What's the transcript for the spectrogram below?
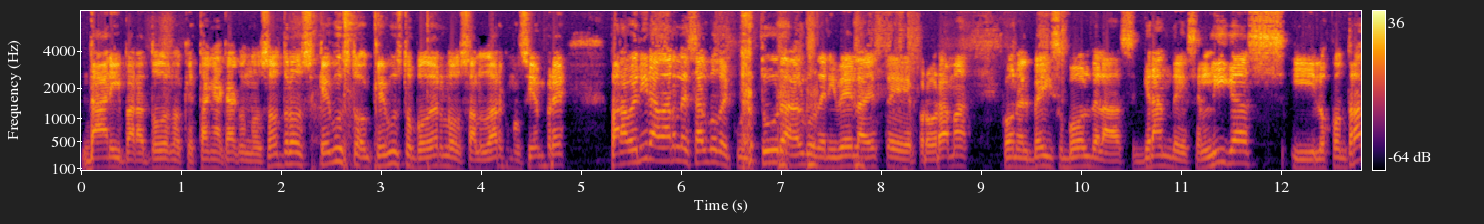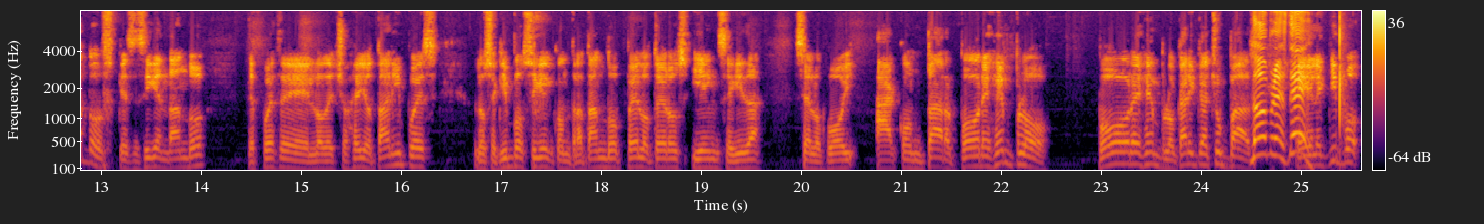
Dari, para todos los que están acá con nosotros. Qué gusto, qué gusto poderlos saludar como siempre. Para venir a darles algo de cultura, algo de nivel a este programa con el béisbol de las grandes ligas y los contratos que se siguen dando después de lo de Shohei Otani, pues los equipos siguen contratando peloteros y enseguida se los voy a contar. Por ejemplo, por ejemplo, Carica Chupas. ¡Nombres de! El equipo.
